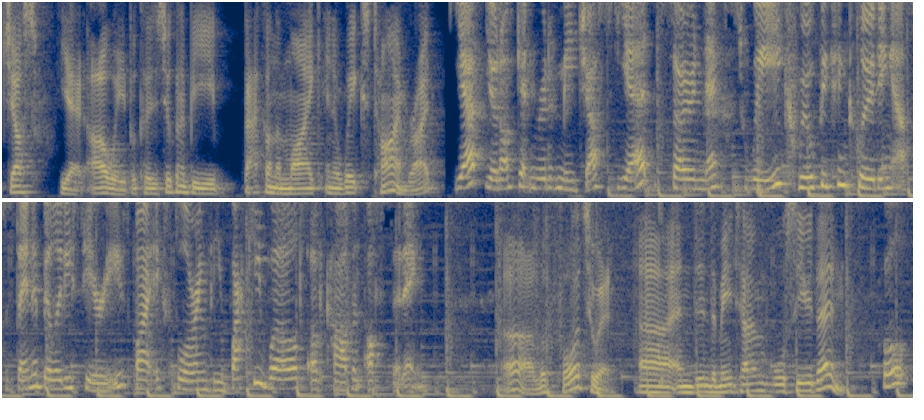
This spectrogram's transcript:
just yet, are we? Because you're going to be back on the mic in a week's time, right? Yep, you're not getting rid of me just yet. So, next week, we'll be concluding our sustainability series by exploring the wacky world of carbon offsetting. Oh, I look forward to it. Uh, and in the meantime, we'll see you then. Cool.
